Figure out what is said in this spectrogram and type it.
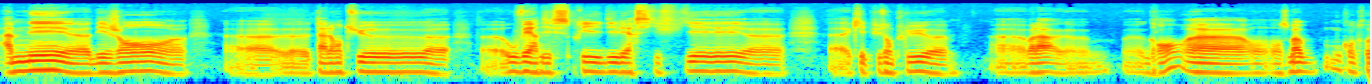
amener des gens talentueux, ouverts d'esprit, diversifiés, qui est de plus en plus voilà, grand. On, se bat contre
